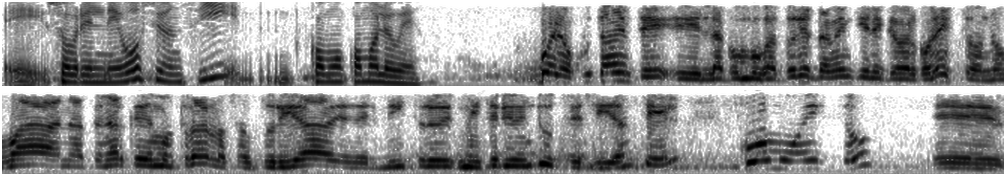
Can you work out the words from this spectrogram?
Eh, sobre el negocio en sí, ¿cómo, cómo lo ve? Bueno, justamente eh, la convocatoria también tiene que ver con esto. Nos van a tener que demostrar las autoridades del Ministerio, Ministerio de Industrias y de Antel cómo esto eh,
